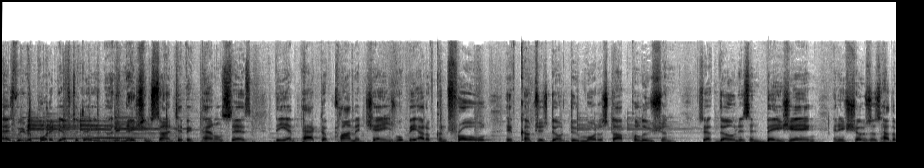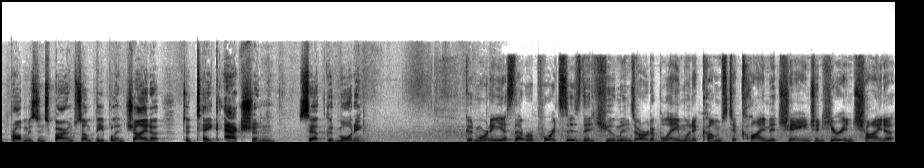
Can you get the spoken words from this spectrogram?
As we reported yesterday, United Nations scientific panel says the impact of climate change will be out of control if countries don't do more to stop pollution. Seth Doane is in Beijing, and he shows us how the problem is inspiring some people in China to take action. Seth, good morning. Good morning. Yes, that report says that humans are to blame when it comes to climate change. And here in China,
